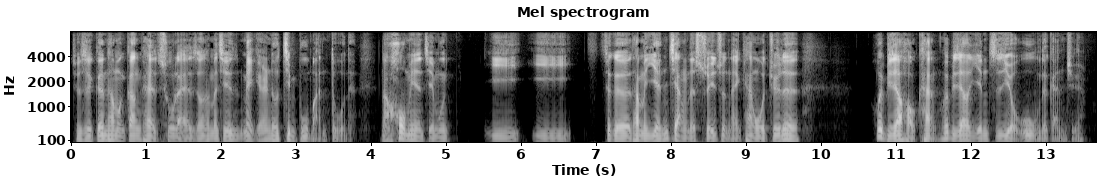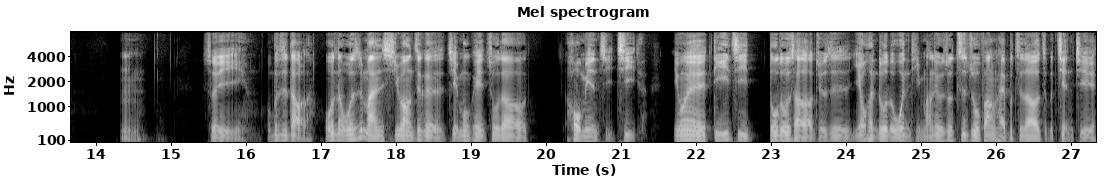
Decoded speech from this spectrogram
就是跟他们刚开始出来的时候，他们其实每个人都进步蛮多的。然后后面的节目以以这个他们演讲的水准来看，我觉得会比较好看，会比较言之有物的感觉。嗯，所以我不知道啦，我我是蛮希望这个节目可以做到后面几季的。因为第一季多多少少就是有很多的问题嘛，例如说制作方还不知道要怎么剪接，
